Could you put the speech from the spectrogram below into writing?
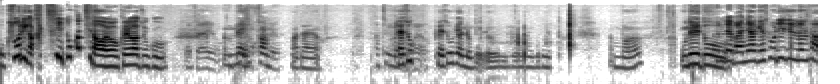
목소리가 같이 똑같이 나와요. 그래가지고. 맞아요. 근데- 배속하면 맞아요. 같은 배속 나와요. 배속이 아니라 뭐야 모르겠다. 한번 오늘도 근데 만약에 소리 지른 사,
